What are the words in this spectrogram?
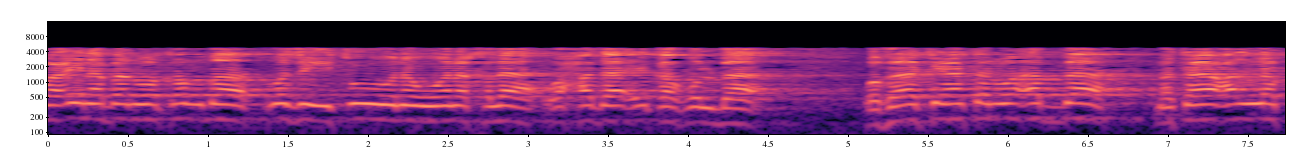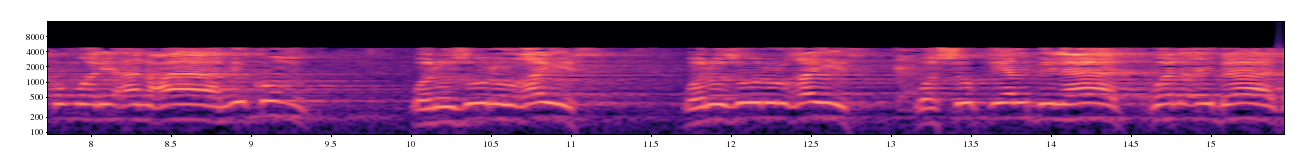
وعنبا وقضبا وزيتونا ونخلا وحدائق غلبا وفاكهة وأبا متاعا لكم ولأنعامكم ونزول الغيث ونزول الغيث وسقي البلاد والعباد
